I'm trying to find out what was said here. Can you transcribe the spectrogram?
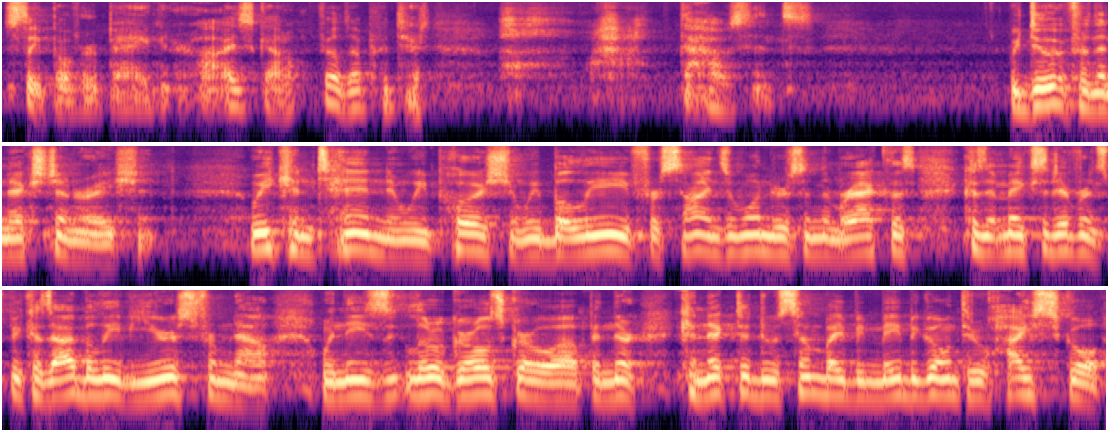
sleepover bag and her eyes got all filled up with tears. Oh, wow, thousands. We do it for the next generation. We contend and we push and we believe for signs and wonders and the miraculous because it makes a difference. Because I believe years from now, when these little girls grow up and they're connected to somebody maybe going through high school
